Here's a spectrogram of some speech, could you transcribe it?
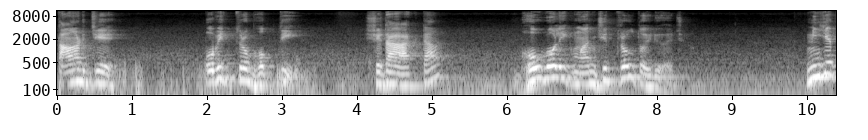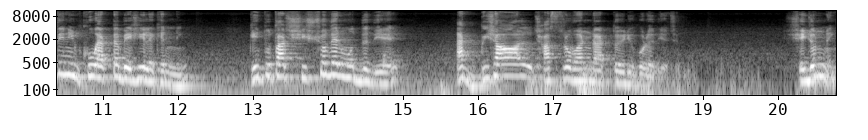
তার যে পবিত্র ভক্তি, সেটা একটা ভৌগোলিক মানচিত্রও তৈরি হয়েছিল নিজে তিনি খুব একটা বেশি লেখেননি, কিন্তু তার শিষ্যদের মধ্যে দিয়ে এক বিশাল শাস্ত্র ভাণ্ডার তৈরি করে দিয়েছে। সেই জন্যেই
